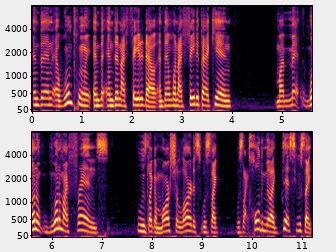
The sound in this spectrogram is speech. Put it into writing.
and then at one point, and th- and then I faded out. And then when I faded back in, my me- one of one of my friends, who was like a martial artist, was like was like holding me like this. He was like,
